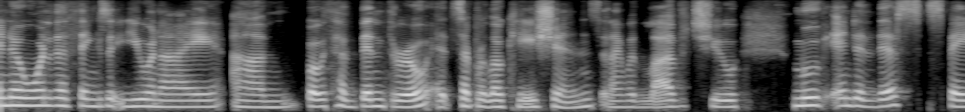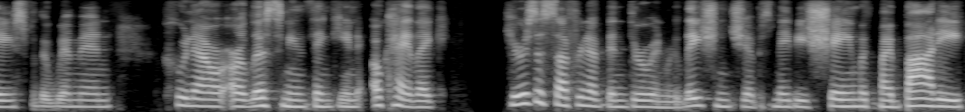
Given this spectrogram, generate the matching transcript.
I, know one of the things that you and I um, both have been through at separate locations, and I would love to move into this space for the women who now are listening, thinking, okay, like, here's the suffering I've been through in relationships, maybe shame with my body,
